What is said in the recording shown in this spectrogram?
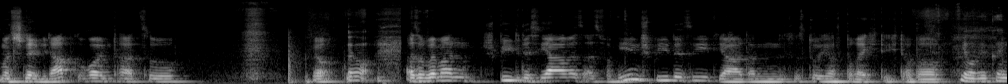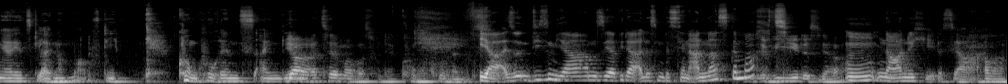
man es schnell wieder abgeräumt hat. So. Ja. ja. Also wenn man Spiel des Jahres als Familienspiele sieht, ja, dann ist es durchaus berechtigt. Aber ja, wir können ja jetzt gleich nochmal auf die Konkurrenz eingehen. Ja, erzähl mal was von der Konkurrenz. Ja, also in diesem Jahr haben sie ja wieder alles ein bisschen anders gemacht. Wie jedes Jahr? Mm, na, nicht jedes Jahr, aber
